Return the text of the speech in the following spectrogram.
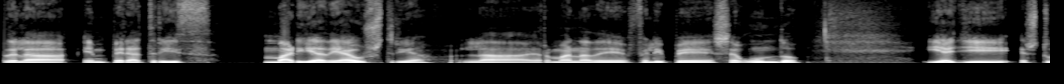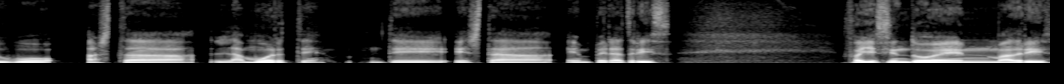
de la emperatriz María de Austria, la hermana de Felipe II, y allí estuvo hasta la muerte de esta emperatriz, falleciendo en Madrid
